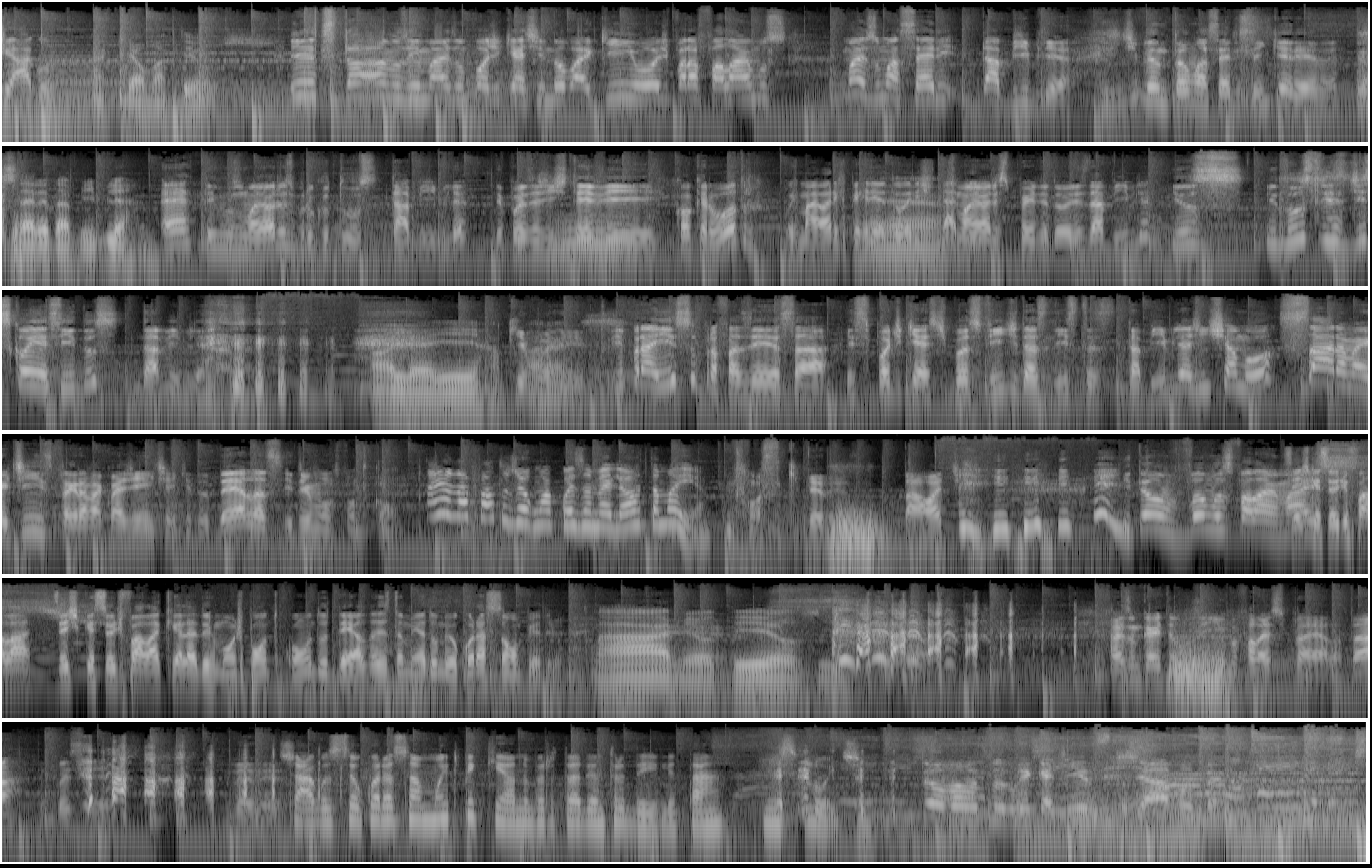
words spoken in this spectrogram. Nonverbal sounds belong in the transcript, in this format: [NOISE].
Thiago. Aqui é o Matheus. Estamos em mais um podcast no Barquinho hoje para falarmos mais uma série da Bíblia. [LAUGHS] A gente inventou uma série sem querer, né? Série da Bíblia? É, tem os maiores brucutus da Bíblia. Depois a gente hum. teve. Qual que era o outro? Os maiores perdedores é. da Bíblia. Os maiores perdedores da Bíblia. E os ilustres desconhecidos da Bíblia. [LAUGHS] Olha aí, rapaz. Que bonito. E para isso, para fazer essa, esse podcast BuzzFeed das listas da Bíblia, a gente chamou Sara Martins para gravar com a gente aqui do Delas e do Irmãos.com. Aí, na falta de alguma coisa melhor, tamo aí. Nossa, que beleza. Tá ótimo. [LAUGHS] então, vamos falar mais. Você esqueceu de falar, você esqueceu de falar que ela é do Irmãos.com, do Delas e também é do meu coração, Pedro. Ai, meu Deus. [LAUGHS] Faz um cartãozinho pra falar isso pra ela, tá? Depois você. [LAUGHS] Beleza. Thiago, seu coração é muito pequeno pra estar dentro dele, tá? Não [LAUGHS] explode. então vamos pros recadinhos e já voltamos.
